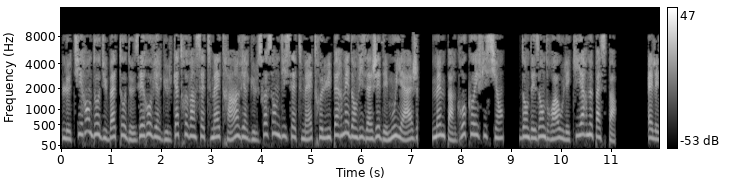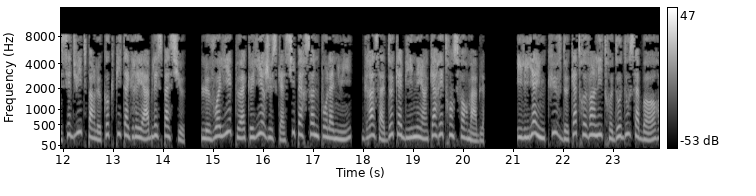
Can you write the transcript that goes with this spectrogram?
Le tirant d'eau du bateau de 0,87 mètres à 1,77 mètres lui permet d'envisager des mouillages, même par gros coefficient, dans des endroits où les quillards ne passent pas. Elle est séduite par le cockpit agréable et spacieux. Le voilier peut accueillir jusqu'à 6 personnes pour la nuit, grâce à deux cabines et un carré transformable. Il y a une cuve de 80 litres d'eau douce à bord,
